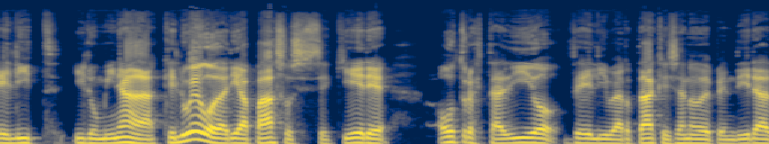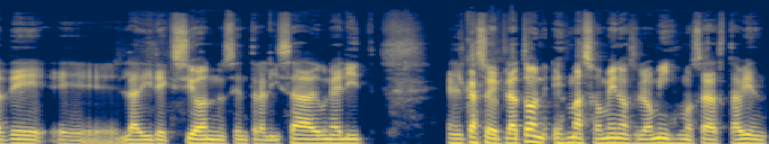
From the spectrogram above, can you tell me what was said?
élite iluminada, que luego daría paso, si se quiere, otro estadio de libertad que ya no dependiera de eh, la dirección centralizada de una élite. En el caso de Platón es más o menos lo mismo, o sea, está bien,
